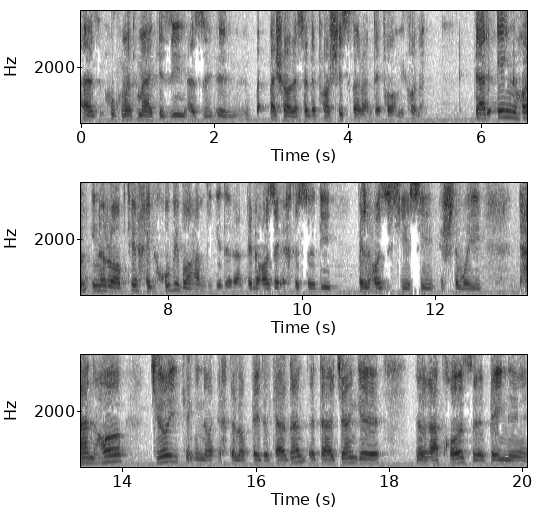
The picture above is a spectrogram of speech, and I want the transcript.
از حکومت مرکزی از بشار اسد فاشیست دارن دفاع می‌کنن. در این حال اینا رابطه خیلی خوبی با هم دیگه دارن. به لحاظ اقتصادی به لحاظ سیاسی اجتماعی. تنها جایی که اینا اختلاف پیدا کردن در جنگ قبقاز بین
